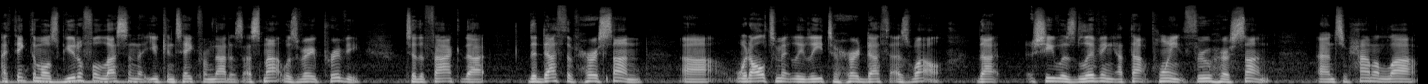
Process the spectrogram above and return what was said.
I think the most beautiful lesson that you can take from that is Asma was very privy to the fact that the death of her son uh, would ultimately lead to her death as well. That she was living at that point through her son. And subhanAllah,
